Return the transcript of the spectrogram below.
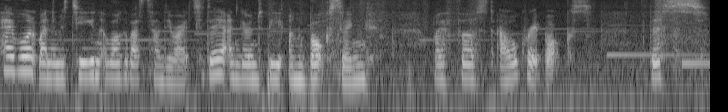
Hey everyone, my name is Tegan and welcome back to Tandy Writes. Today I'm going to be unboxing my first Owl Crate box. This,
